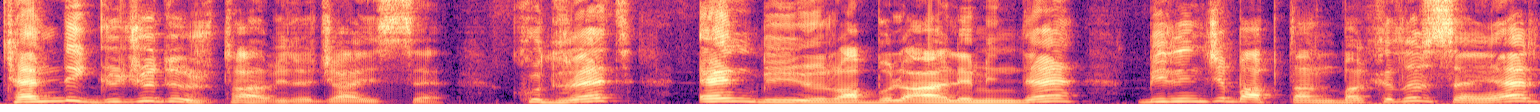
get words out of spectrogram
Kendi gücüdür tabiri caizse. Kudret en büyüğü Rabbul Aleminde birinci baptan bakılırsa eğer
